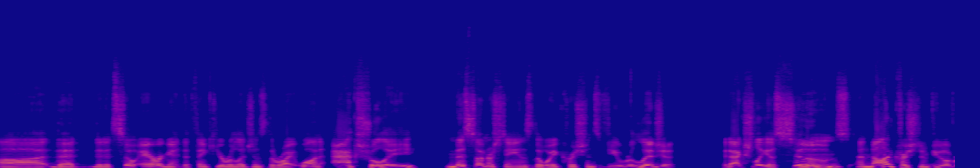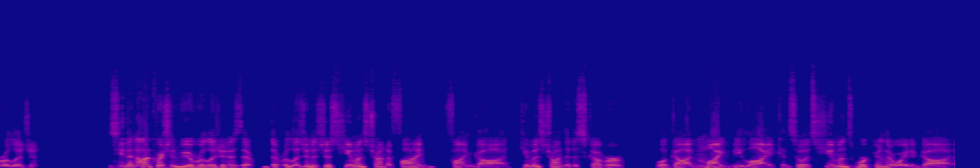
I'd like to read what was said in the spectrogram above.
uh, that, that it's so arrogant to think your religion's the right one actually misunderstands the way Christians view religion. It actually assumes a non Christian view of religion. You see, the non-Christian view of religion is that, that religion is just humans trying to find find God, humans trying to discover what God might be like. And so it's humans working their way to God.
